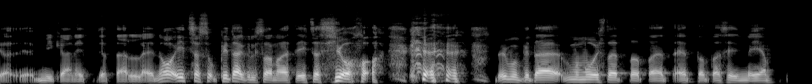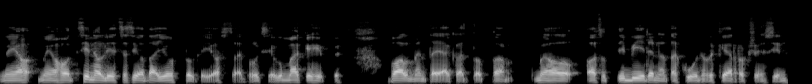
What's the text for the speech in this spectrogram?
ja, ja mikään ei, ja tälleen. No itse asiassa pitää kyllä sanoa, että itse asiassa joo. mun pitää, mä muistan, että, tota, että, että, että siinä, meidän, meidän, meidän, siinä oli itse asiassa jotain juttuakin jossain, että oliko joku mäkihyppy valmentaja, joka tota, me asuttiin viidenneltä tai kuudennella kerroksen siinä,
